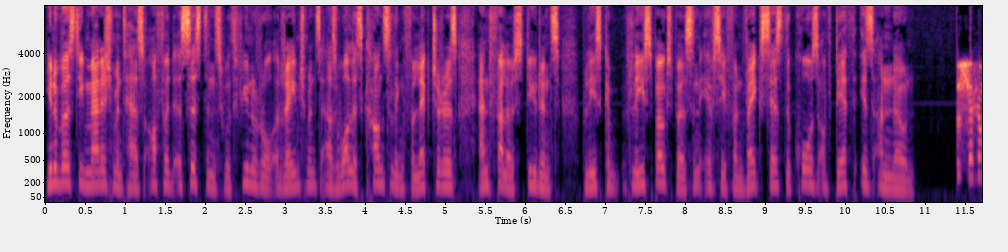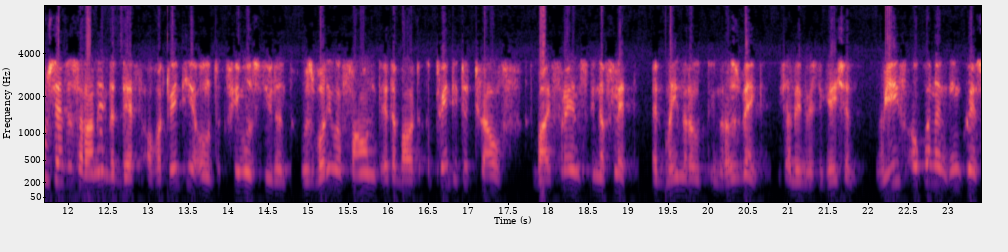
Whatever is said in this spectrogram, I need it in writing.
University management has offered assistance with funeral arrangements as well as counseling for lecturers and fellow students. Police com- police spokesperson FC van Wyk says the cause of death is unknown. the circumstances surrounding the death of a 20 year old female student whose body was found at about 20 to 12 by friends in a flat at Main Road in Rosebank is under investigation. We've opened an inquest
